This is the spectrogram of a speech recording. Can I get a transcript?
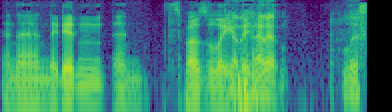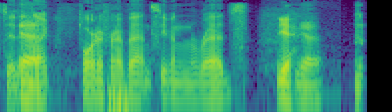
and then they didn't, and supposedly Yeah, they had it listed Yeah. in like four different events, even reds. Yeah, Yeah.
